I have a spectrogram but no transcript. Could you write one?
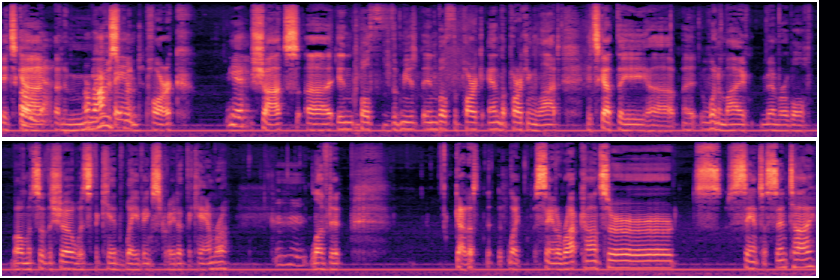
It's got Oh, yeah. an amusement park yeah. shots uh, in both the mu- in both the park and the parking lot. It's got the uh, uh, one of my memorable moments of the show was the kid waving straight at the camera. hmm Loved it. Got a like Santa rock concert, Santa Sentai,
